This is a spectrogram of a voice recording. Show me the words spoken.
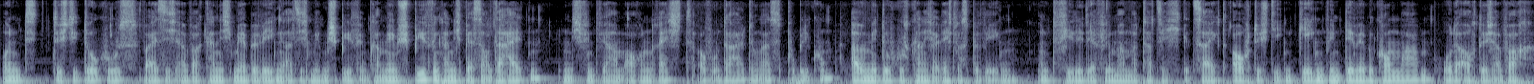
Und durch die Dokus weiß ich einfach, kann ich mehr bewegen, als ich mit dem Spielfilm kann. Mit dem Spielfilm kann ich besser unterhalten. Und ich finde, wir haben auch ein Recht auf Unterhaltung als Publikum. Aber mit Dokus kann ich halt echt was bewegen. Und viele der Filme haben wir tatsächlich gezeigt, auch durch den Gegenwind, den wir bekommen haben. Oder auch durch einfach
